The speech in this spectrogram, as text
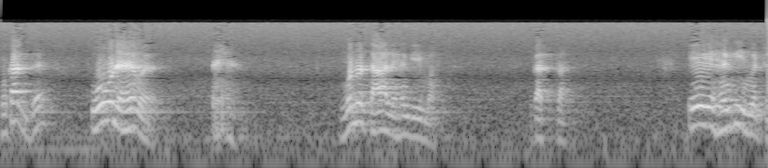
මොකද්ද? ඕනෑම මොන තාල හැඟීමක් ගත්තා. ඒ හැඟීමට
